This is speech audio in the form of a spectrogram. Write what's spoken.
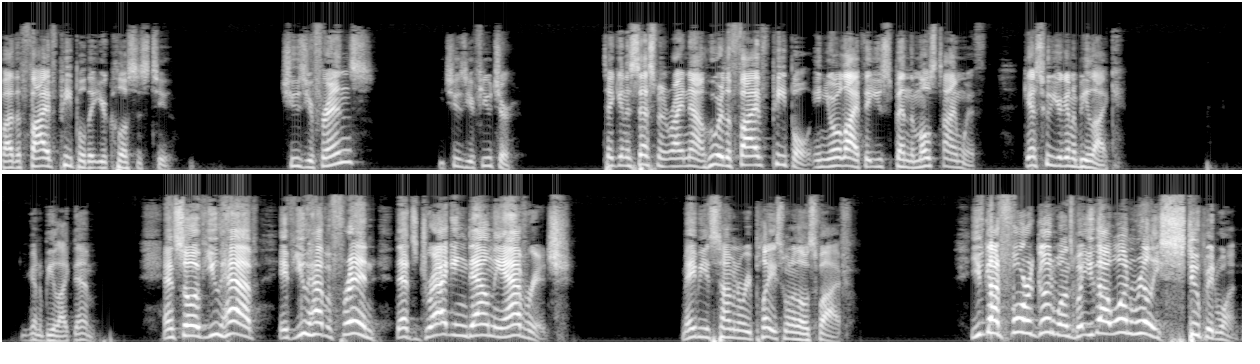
by the five people that you're closest to. Choose your friends, you choose your future. Take an assessment right now. Who are the five people in your life that you spend the most time with? Guess who you're going to be like? You're going to be like them. And so if you have, if you have a friend that's dragging down the average, Maybe it's time to replace one of those five. You've got four good ones, but you got one really stupid one.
